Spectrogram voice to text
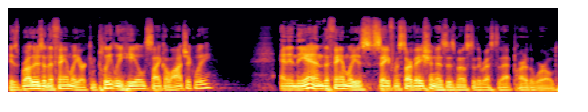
His brothers and the family are completely healed psychologically. And in the end, the family is saved from starvation, as is most of the rest of that part of the world.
